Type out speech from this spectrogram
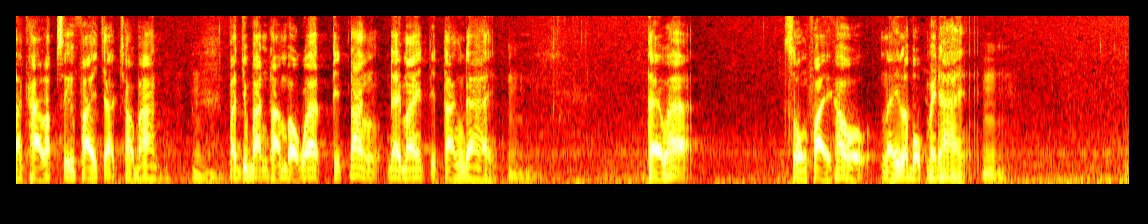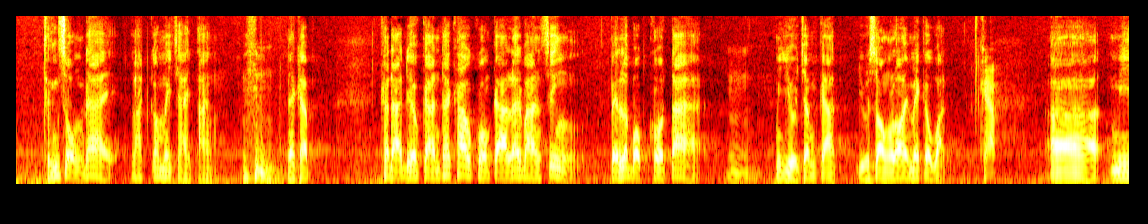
ราคารับซื้อไฟจากชาวบ้าน ปัจจุบันถามบอกว่าติดตั้งได้ไหมติดตั้งได้ แต่ว่าส่งไฟเข้าในระบบไม่ได้ ถึงส่งได้รัฐก็ไม่จ่ายตังค์นะครับ ขณะเดียวกันถ้าเข้าโครงการรัฐบาลซึ่งเป็นระบบโควต้ามีอยู่จำกัดอยู่ 200 เมกะวัตต์ครับอ่ามี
